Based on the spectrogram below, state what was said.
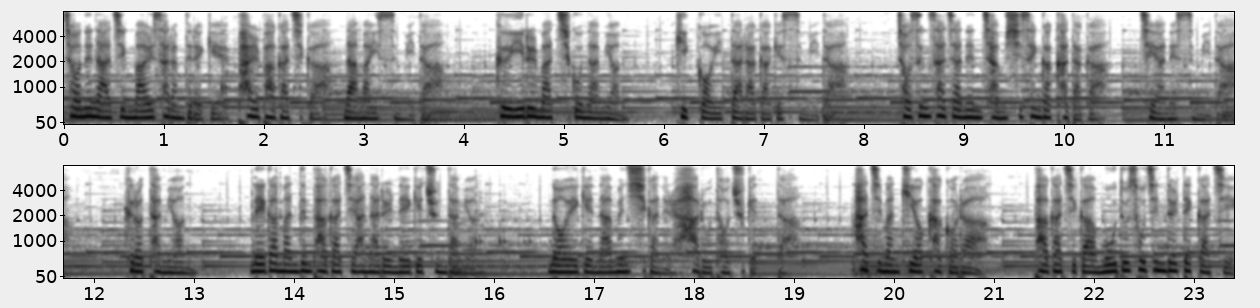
저는 아직 마을 사람들에게 팔 바가지가 남아 있습니다. 그 일을 마치고 나면 기꺼이 따라가겠습니다. 저승사자는 잠시 생각하다가 제안했습니다. 그렇다면 내가 만든 바가지 하나를 내게 준다면 너에게 남은 시간을 하루 더 주겠다. 하지만 기억하거라. 바가지가 모두 소진될 때까지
